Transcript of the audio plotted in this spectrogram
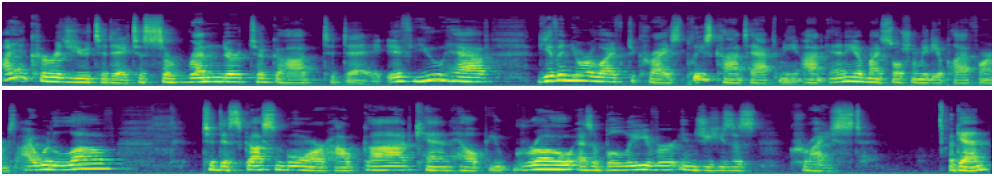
I encourage you today to surrender to God today. If you have given your life to Christ, please contact me on any of my social media platforms. I would love to discuss more how God can help you grow as a believer in Jesus Christ. Again,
